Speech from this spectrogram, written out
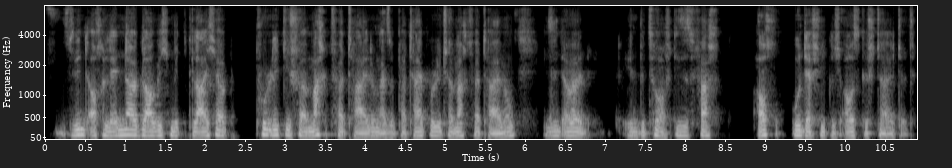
sind auch Länder, glaube ich, mit gleicher politischer Machtverteilung, also parteipolitischer Machtverteilung, die sind aber in Bezug auf dieses Fach auch unterschiedlich ausgestaltet.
